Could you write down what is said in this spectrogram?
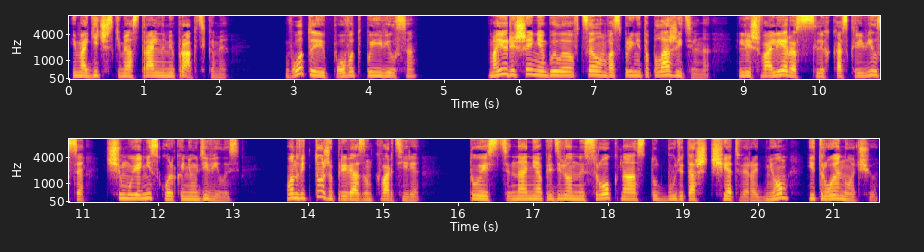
и магическими астральными практиками. Вот и повод появился. Мое решение было в целом воспринято положительно, лишь Валера слегка скривился, чему я нисколько не удивилась. Он ведь тоже привязан к квартире. То есть на неопределенный срок нас тут будет аж четверо днем и трое ночью.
